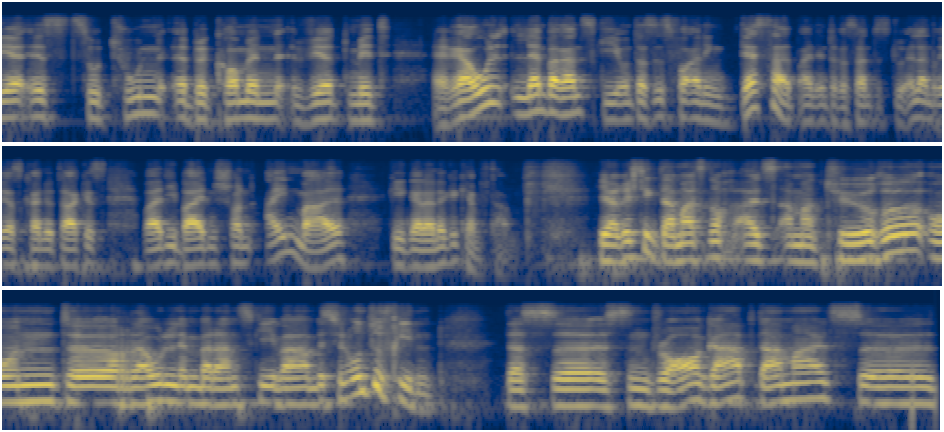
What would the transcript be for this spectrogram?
der es zu tun äh, bekommen wird mit Raul Lemberanski. Und das ist vor allen Dingen deshalb ein interessantes Duell, Andreas Kranjotakis, weil die beiden schon einmal gegeneinander gekämpft haben. Ja, richtig, damals noch als Amateure und äh, Raul Lemberanski war ein bisschen unzufrieden, dass äh, es einen Draw gab damals äh,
